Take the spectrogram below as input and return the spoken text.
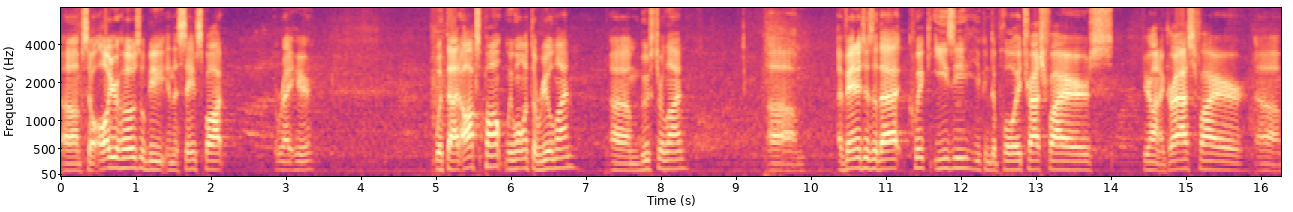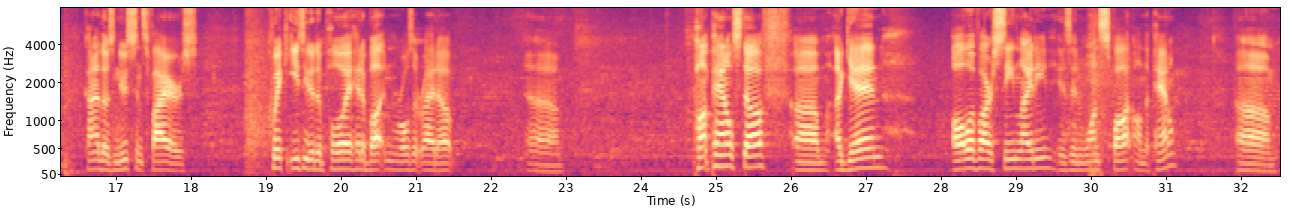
Um, so all your hose will be in the same spot right here. With that aux pump, we went with the reel line um, booster line. Um, advantages of that, quick, easy. You can deploy trash fires. You're on a grass fire, um, kind of those nuisance fires, quick, easy to deploy, hit a button, rolls it right up. Um, pump panel stuff, um, again, all of our scene lighting is in one spot on the panel. Um,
